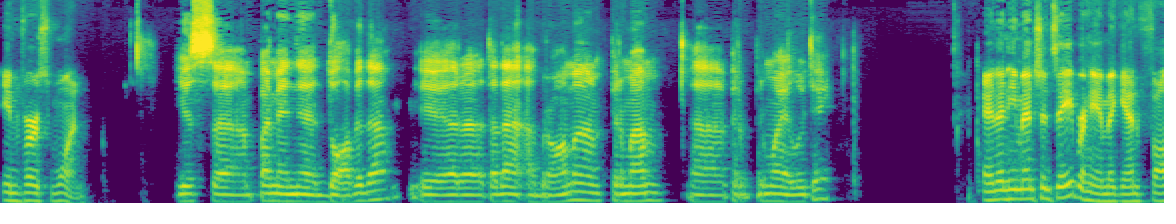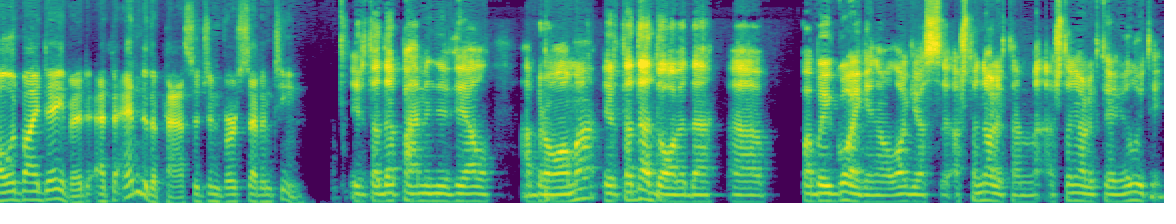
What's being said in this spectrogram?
in verse 1. Jis uh, pamenė Dovydą ir uh, tada Abromą pirmam, uh, pir, pirmoje eilutėje. And then he mentions Abraham again, followed by David at the end of the passage in verse 17. ir tada pamini vėl Abraomą ir tada Dovydą uh, pabaigoje genealogijos 18, 18 eilutėje.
